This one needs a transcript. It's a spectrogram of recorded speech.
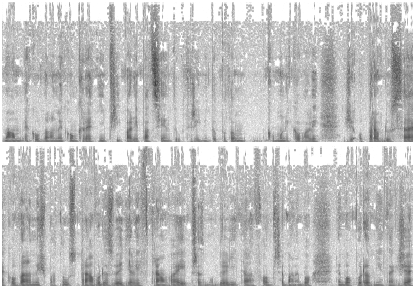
mám jako velmi konkrétní případy pacientů, kteří mi to potom komunikovali, že opravdu se jako velmi špatnou zprávu dozvěděli v tramvaji přes mobilní telefon třeba nebo, nebo podobně. Takže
